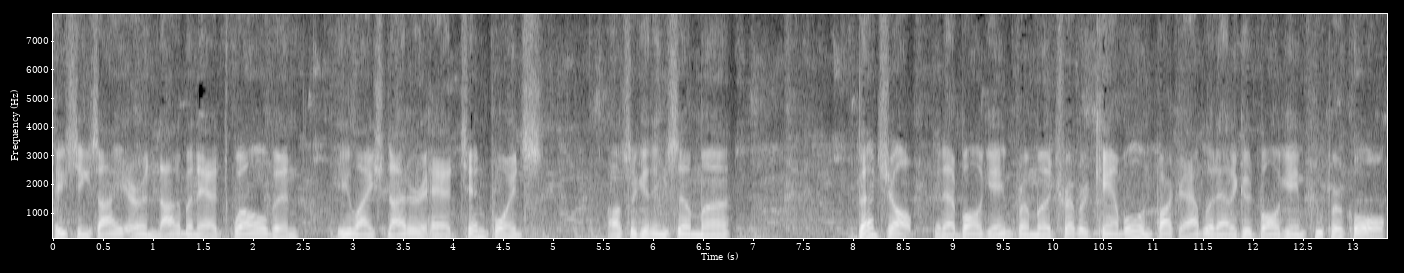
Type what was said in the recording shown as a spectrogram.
Hastings High. Aaron Nodeman had 12, and Eli Schneider had 10 points. Also getting some uh, bench help in that ball game from uh, Trevor Campbell and Parker Ablett had a good ball game. Cooper Cole.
